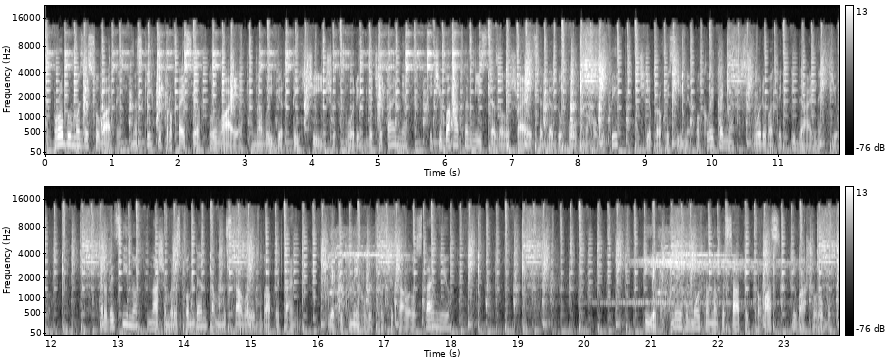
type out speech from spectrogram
Спробуємо з'ясувати, наскільки професія впливає на вибір тих чи інших творів для читання, і чи багато місця залишається для духовного у тих, чиє професійне покликання створювати ідеальне тіло. Традиційно нашим респондентам ми ставили два питання: яку книгу ви прочитали останньою, і яку книгу можна написати про вас і вашу роботу.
